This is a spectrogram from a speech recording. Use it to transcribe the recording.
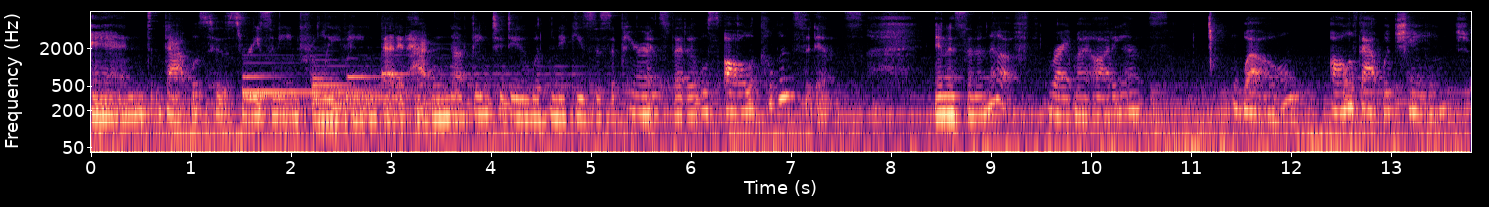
And that was his reasoning for leaving, that it had nothing to do with Nikki's disappearance, that it was all a coincidence. Innocent enough, right, my audience? Well, all of that would change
